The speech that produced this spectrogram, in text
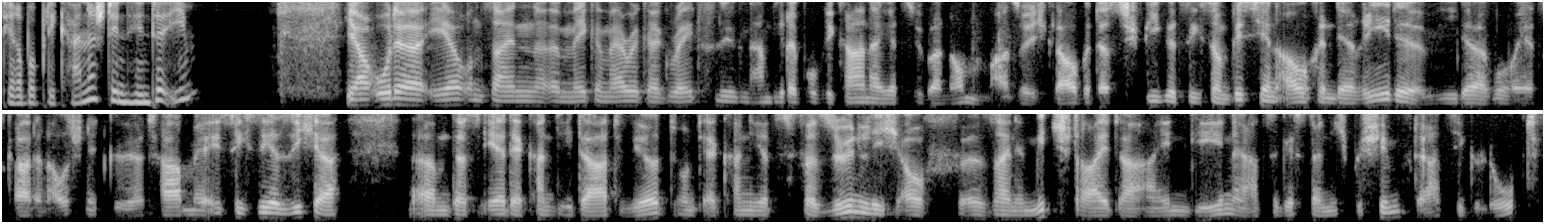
die Republikaner stehen hinter ihm? Ja, oder er und sein äh, Make America Great Flügel haben die Republikaner jetzt übernommen. Also ich glaube, das spiegelt sich so ein bisschen auch in der Rede wieder, wo wir jetzt gerade einen Ausschnitt gehört haben. Er ist sich sehr sicher, ähm, dass er der Kandidat wird und er kann jetzt versöhnlich auf äh, seine Mitstreiter eingehen. Er hat sie gestern nicht beschimpft, er hat sie gelobt.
